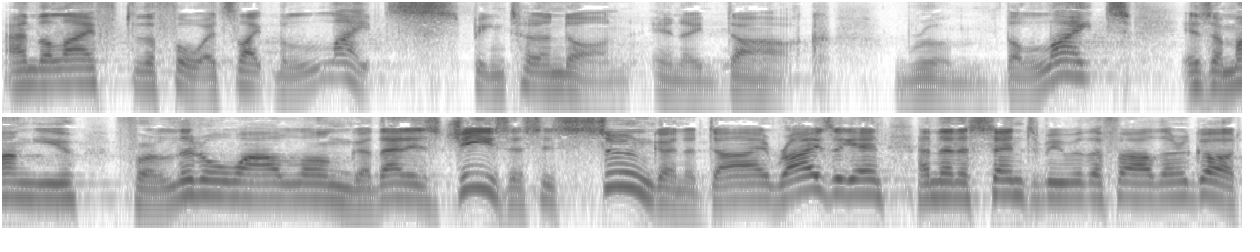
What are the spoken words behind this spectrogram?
and the life to the full. It's like the lights being turned on in a dark room. The light is among you for a little while longer. That is, Jesus is soon going to die, rise again, and then ascend to be with the Father and God.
